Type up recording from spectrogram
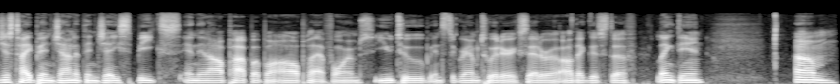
just type in Jonathan J Speaks, and then I'll pop up on all platforms: YouTube, Instagram, Twitter, etc. All that good stuff. LinkedIn. Um,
